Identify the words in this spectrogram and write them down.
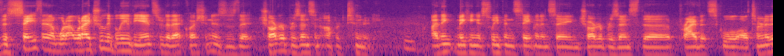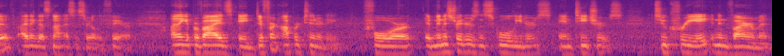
the safe and what I, what I truly believe the answer to that question is is that charter presents an opportunity. Mm-hmm. I think making a sweeping statement and saying charter presents the private school alternative, I think that's not necessarily fair. I think it provides a different opportunity for administrators and school leaders and teachers to create an environment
